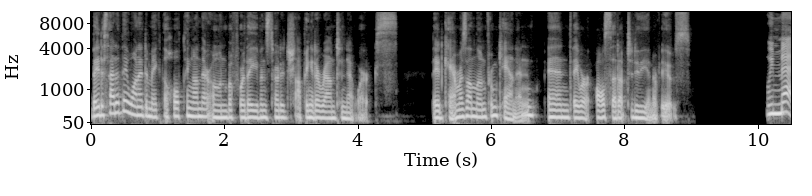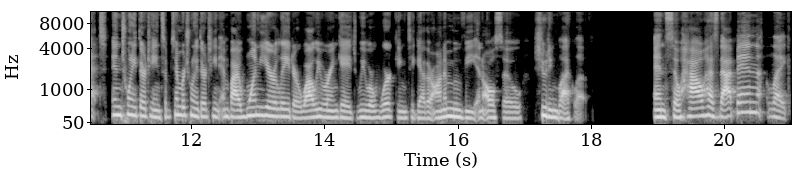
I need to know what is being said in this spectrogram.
They decided they wanted to make the whole thing on their own before they even started shopping it around to networks. They had cameras on loan from Canon, and they were all set up to do the interviews. we met in 2013 september 2013 and by one year later while we were engaged we were working together on a movie and also shooting black love and so how has that been like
